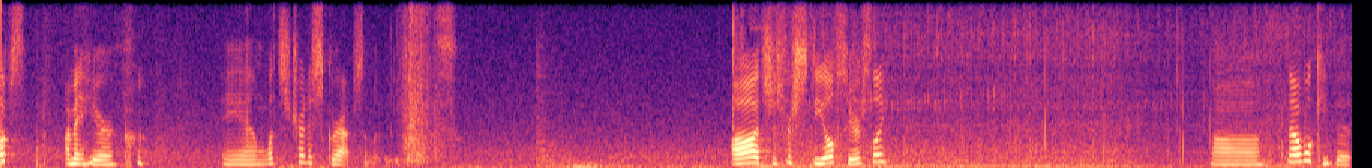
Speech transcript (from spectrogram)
Oops, I meant here. and let's try to scrap some of these Oh, it's just for steel? Seriously? Uh, no, we'll keep it.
